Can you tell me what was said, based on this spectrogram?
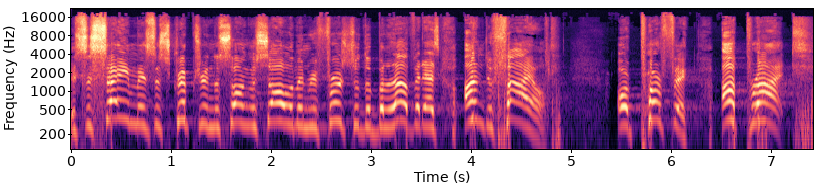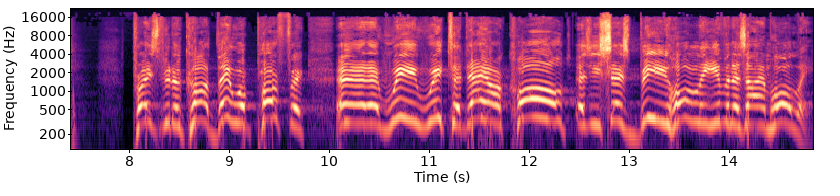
It's the same as the scripture in the Song of Solomon refers to the beloved as undefiled or perfect, upright. Praise be to God. They were perfect. And we, we today are called, as he says, be holy even as I am holy.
